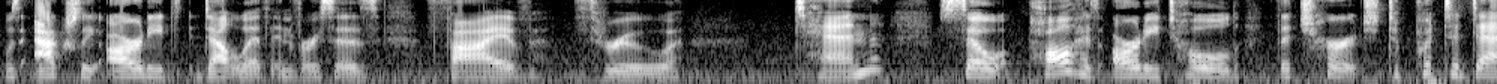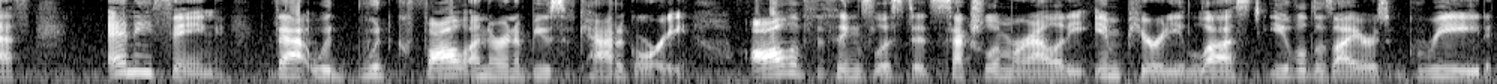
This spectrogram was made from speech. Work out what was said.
was actually already dealt with in verses 5 through 10. So Paul has already told the church to put to death anything that would, would fall under an abusive category. All of the things listed sexual immorality, impurity, lust, evil desires, greed,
